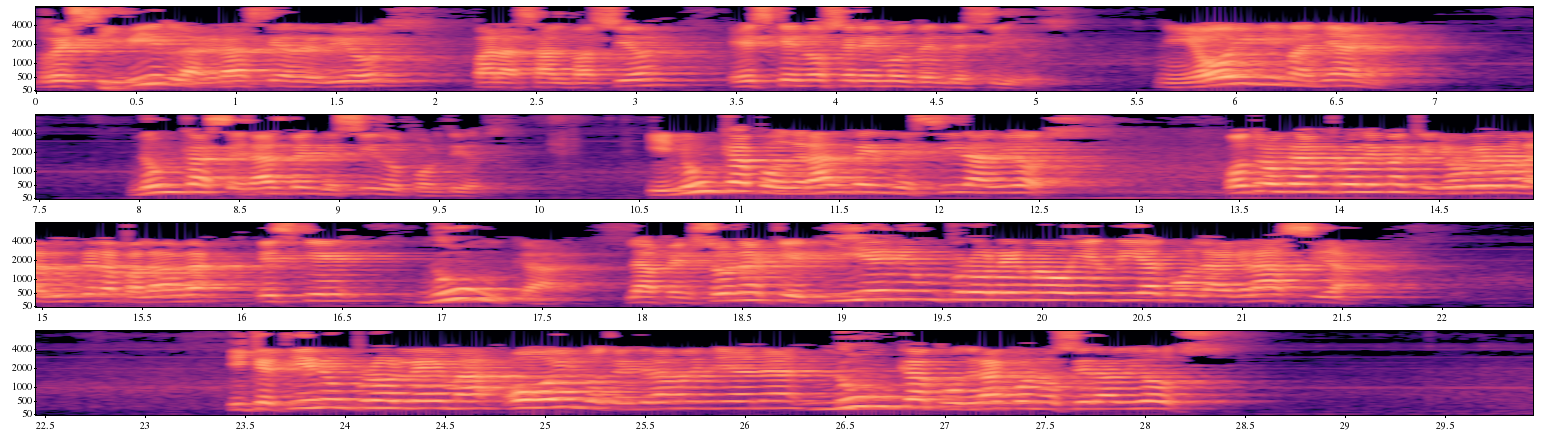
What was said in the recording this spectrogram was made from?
recibir la gracia de Dios para salvación es que no seremos bendecidos. Ni hoy ni mañana. Nunca serás bendecido por Dios y nunca podrás bendecir a Dios. Otro gran problema que yo veo a la luz de la palabra es que nunca la persona que tiene un problema hoy en día con la gracia y que tiene un problema hoy lo tendrá mañana, nunca podrá conocer a Dios.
